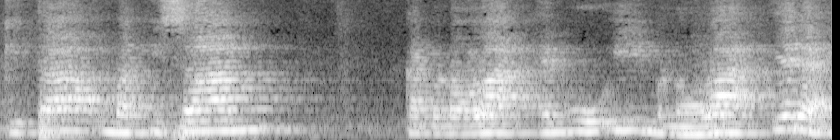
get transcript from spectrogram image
kita umat Islam kan menolak, MUI menolak, ya dah.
